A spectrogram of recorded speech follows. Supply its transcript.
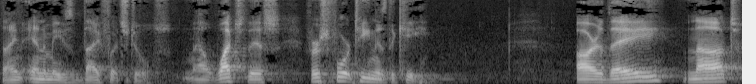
thine enemies thy footstools? Now, watch this. Verse 14 is the key. Are they not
